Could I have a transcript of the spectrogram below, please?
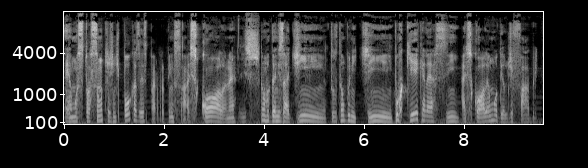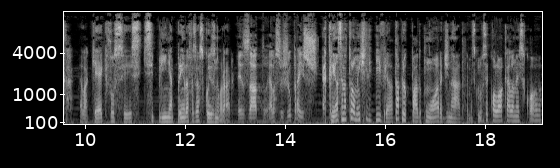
é uma situação que a gente poucas vezes para pra pensar. A escola, né? Isso. Tão organizadinho, tudo tão bonitinho. Por que que ela é assim? A escola é um modelo de fábrica. Ela quer que você se discipline e aprenda a fazer as coisas no horário. Exato, ela surgiu pra isso. A criança é naturalmente livre, ela tá preocupada com hora de nada, mas quando você coloca ela na escola,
